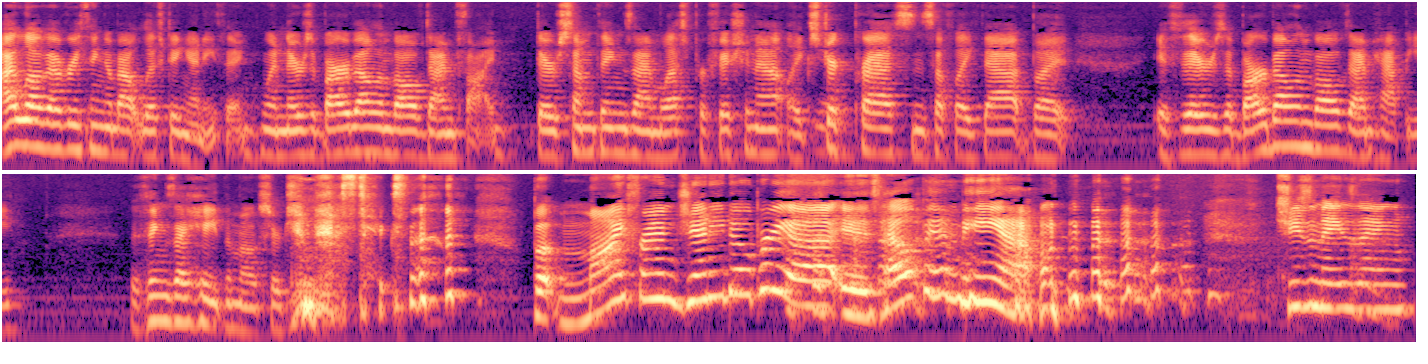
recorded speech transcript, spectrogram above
I love everything about lifting anything. When there's a barbell involved, I'm fine. There's some things I'm less proficient at, like strict press and stuff like that, but if there's a barbell involved, I'm happy. The things I hate the most are gymnastics. but my friend Jenny Dobria is helping me out. She's amazing.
